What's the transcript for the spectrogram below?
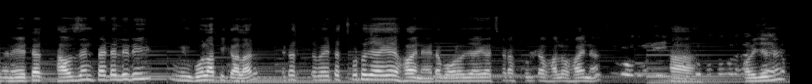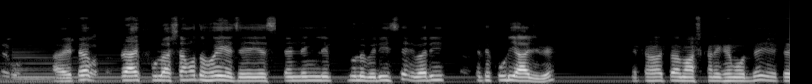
মানে এটা থাউজেন্ড প্যাটেলেরই গোলাপি কালার এটা তবে এটা ছোট জায়গায় হয় না এটা বড় জায়গা ছাড়া ফুলটা ভালো হয় না। হ্যাঁ, ওই জন্য। আর এটা প্রায় ফুল আসার মতো হয়ে গেছে এই স্ট্যান্ডিং লিফগুলো বেরিয়েছে এবারই এতে কুড়ি আসবে। এটা হয়তো মাসখানেকের মধ্যেই এতে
